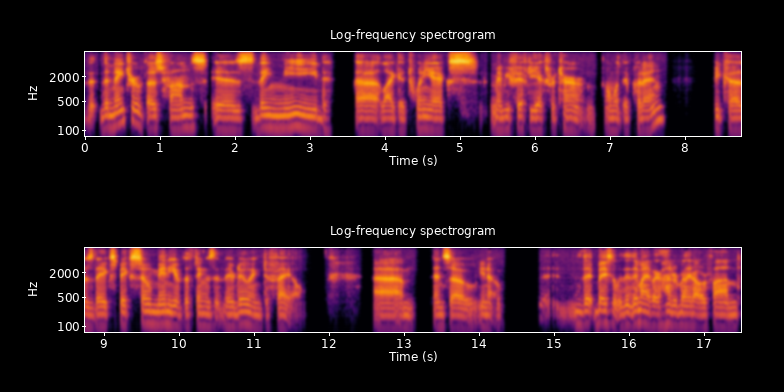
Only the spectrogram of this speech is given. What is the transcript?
the, the nature of those funds is they need uh, like a 20x, maybe 50x return on what they put in because they expect so many of the things that they're doing to fail. Um, and so, you know, they, basically they might have a hundred million dollar fund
